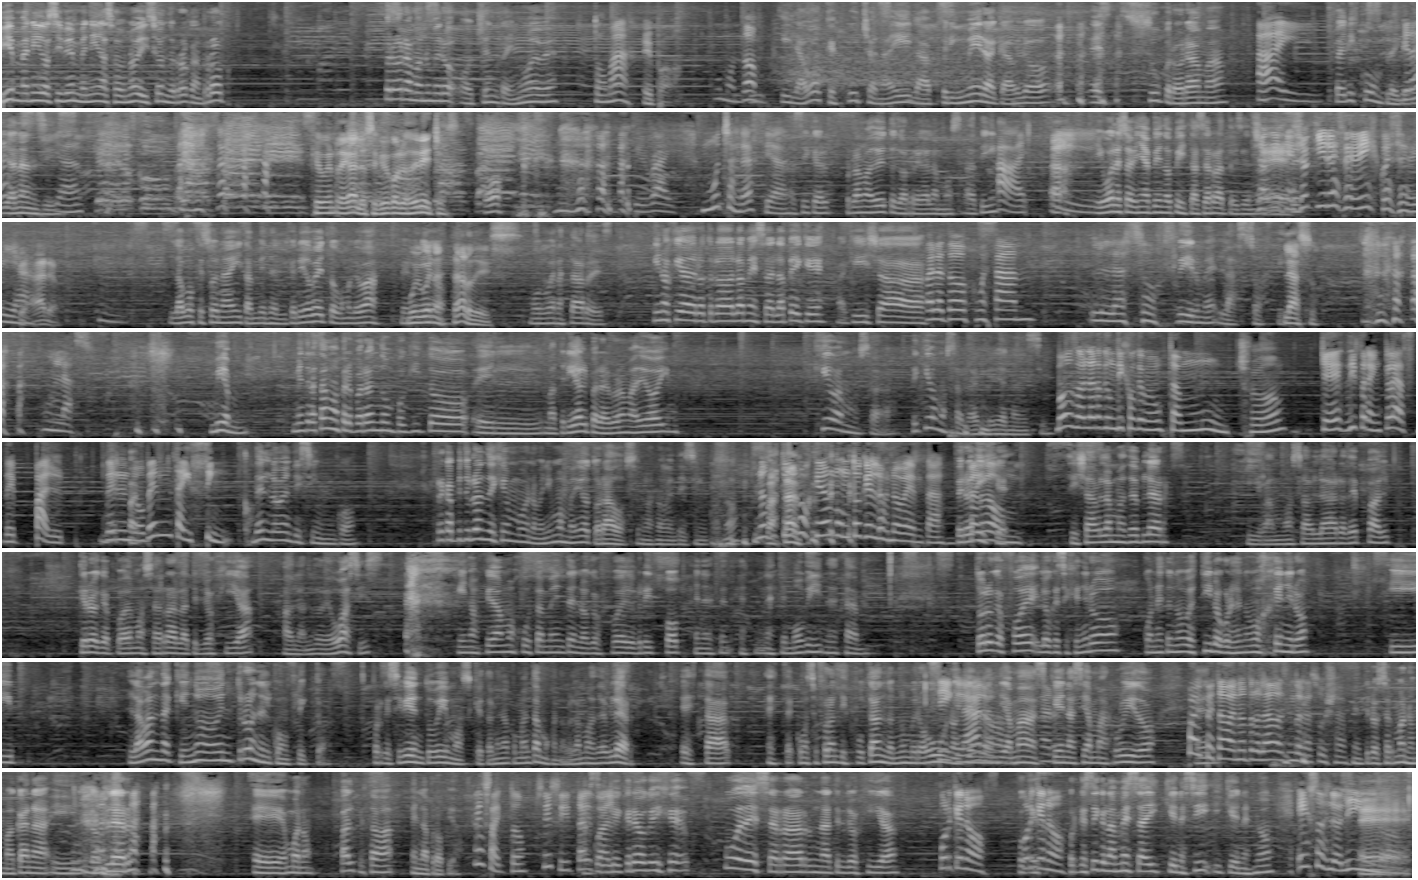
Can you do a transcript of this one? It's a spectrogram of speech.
Bienvenidos y bienvenidas a una nueva edición de Rock and Rock. Programa número 89. Tomá, Epa. un montón. Y la voz que escuchan ahí, la primera que habló, es su programa. Ay, Feliz cumple, querida. Nancy. Qué buen regalo, se quedó con los derechos. Oh, right. Muchas gracias. así que el programa de hoy te lo regalamos a ti. Ay, Ah. Igual ella venía pidiendo pistas hace rato diciendo. Yo dije, yo quiero ese disco ese día. Claro. La voz que suena ahí también del querido Beto, ¿cómo le va? Muy buenas tardes. Muy buenas tardes. Y nos queda del otro lado de la mesa la Peque, aquí ya Hola a todos, ¿cómo están? La Sofi. firme, la Sofi. Lazo. Un lazo. Bien, mientras estamos preparando un poquito el material para el programa de hoy, ¿qué vamos a, ¿de qué vamos a hablar, querida Nancy? Vamos a hablar de un disco que me gusta mucho, que es Different Class, de Pulp, del Pulp. 95. Del 95. Recapitulando, dijimos, bueno, venimos medio atorados en los 95, ¿no? Nos Bastante. estuvimos quedando un toque en los 90. Pero Perdón. dije, si ya hablamos de Blair y vamos a hablar de Pulp, creo que podemos cerrar la trilogía hablando de Oasis. y nos quedamos justamente en lo que fue el Britpop en este, en este movie, en esta- todo lo que fue, lo que se generó con este nuevo estilo, con este nuevo género. Y la banda que no entró en el conflicto. Porque si bien tuvimos, que también lo comentamos cuando hablamos de Blair, está, como se fueron disputando el número Sí, uno, quién claro, vendía más, claro. quién hacía más ruido, Pulp Eh. estaba en otro lado haciendo la suya. entre los hermanos Macana y los Blair. eh, bueno, Pulp estaba en la propia. Exacto, sí, sí, tal Así cual. que creo que dije, puede cerrar una trilogía. ¿Por qué no? ¿Por Porque, qué no? Porque sé que en la mesa hay quienes sí y quienes no. Eso es lo lindo. Eh,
